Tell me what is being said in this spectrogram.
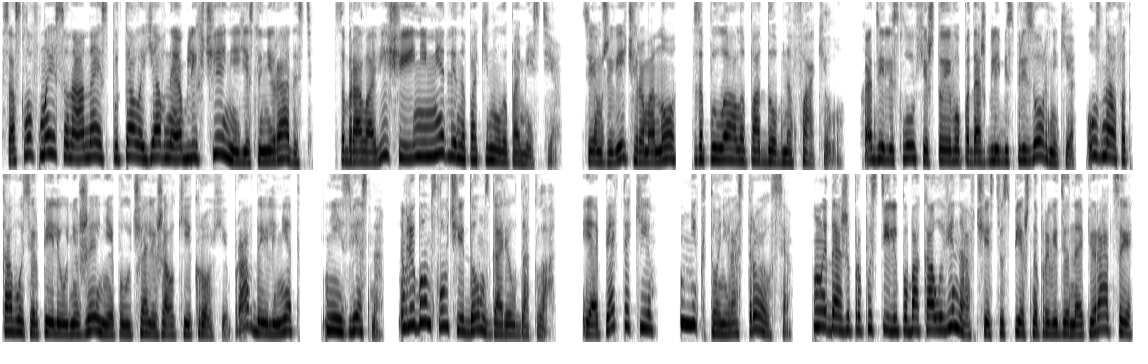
Со слов Мейсона, она испытала явное облегчение, если не радость, собрала вещи и немедленно покинула поместье. Тем же вечером оно запылало подобно факелу. Ходили слухи, что его подожгли беспризорники, узнав, от кого терпели унижение получали жалкие крохи. Правда или нет, неизвестно. В любом случае дом сгорел дотла. И опять-таки никто не расстроился. Мы даже пропустили по бокалу вина в честь успешно проведенной операции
